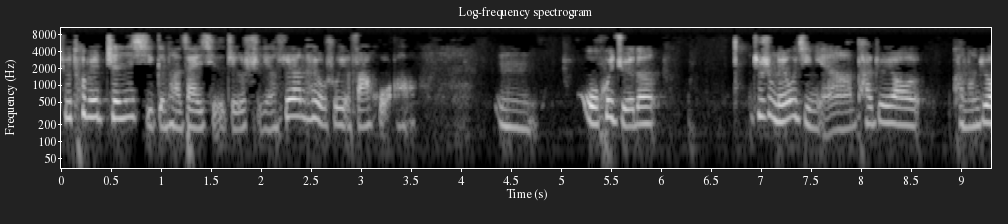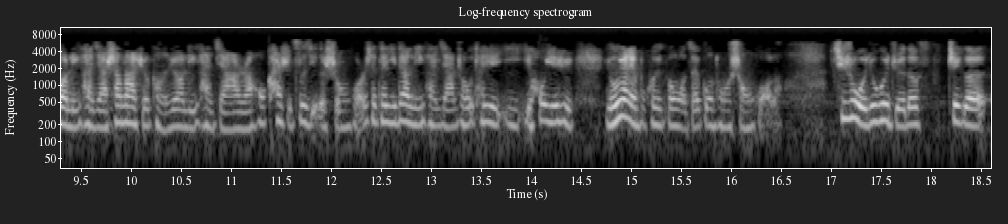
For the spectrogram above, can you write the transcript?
就特别珍惜跟他在一起的这个时间。虽然他有时候也发火哈，嗯，我会觉得，就是没有几年啊，他就要可能就要离开家，上大学可能就要离开家，然后开始自己的生活。而且他一旦离开家之后，他也以以后也许永远也不会跟我再共同生活了。其实我就会觉得这个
